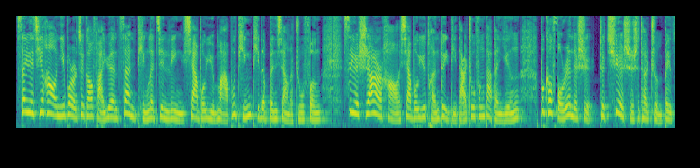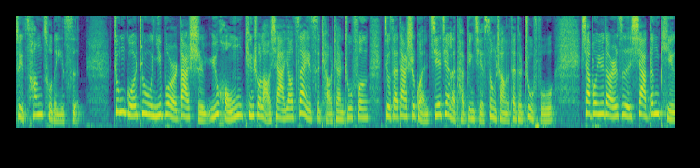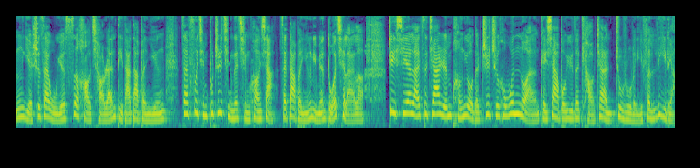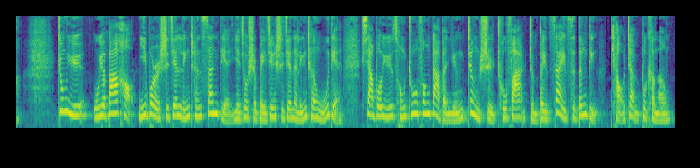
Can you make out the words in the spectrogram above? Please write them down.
三月七号，尼泊尔最高法院暂停了禁令，夏伯渝马不停蹄地奔向了珠峰。四月十二号，夏伯渝团队抵达珠峰大本营。不可否认的是，这确实是他准备最仓促的一次。中国驻尼泊尔大使于洪听说老夏要再一次挑战珠峰，就在大使馆接见了他，并且送上了他的祝福。夏伯渝的儿子夏登平也是在五月四号悄然抵达大本营，在父亲不知情的情况下，在大本营里面躲起来了。这些来自家人朋友的支持和温暖，给夏伯渝的挑战注入了一份力量。终于，五月八号，尼泊尔时间凌晨三点，也就是北京时间的凌晨五点，夏伯渝从珠峰大本营正式出发，准备再次登顶挑战不可能。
